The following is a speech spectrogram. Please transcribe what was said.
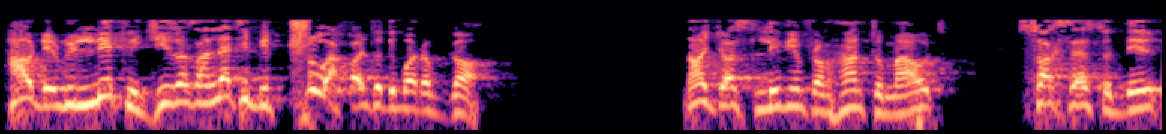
how they relate with Jesus, and let it be true according to the word of God. Not just living from hand to mouth, success today,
